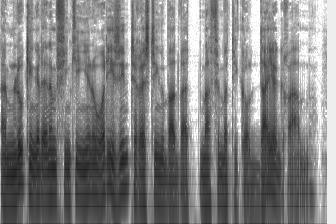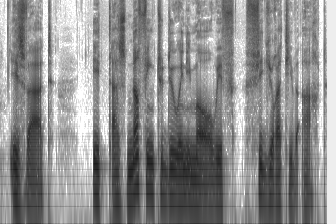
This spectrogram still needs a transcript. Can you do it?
I'm looking at it and I'm thinking, you know, what is interesting about that mathematical diagram is that it has nothing to do anymore with figurative art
